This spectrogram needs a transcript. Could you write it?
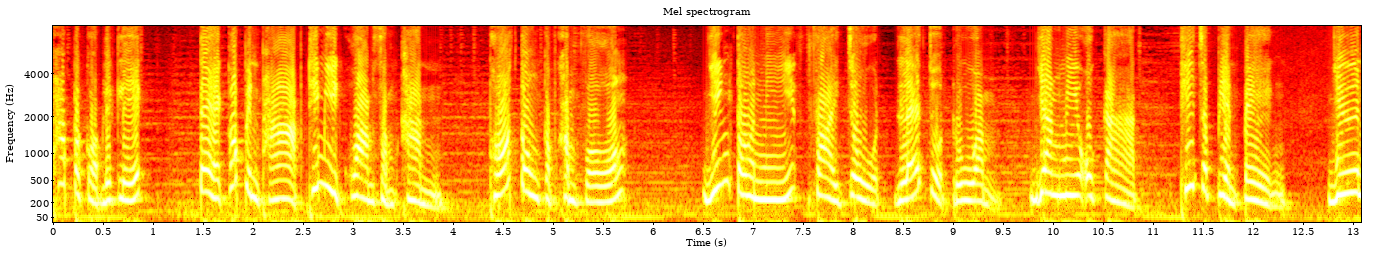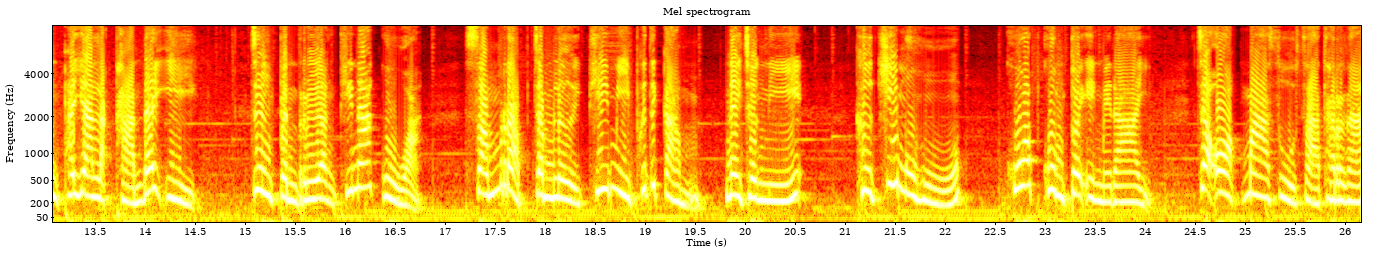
ภาพประกอบเล็กๆ แต่ก็เป็นภาพที่มีความสำคัญ เพราะตรงกับคำฟ้อง ยิ่งตอนนี้ฝ่ายโจทย์และโจทย์รวม ยังมีโอกาสที่จะเปลี่ยนแปลง ยื่นพยานหลักฐานได้อีก จึงเป็นเรื่องที่น่ากลัวสำหรับจำเลยที่มีพฤติกรรมในเชิงนี้ คือขี้โมโห ควบคุมตัวเองไม่ได้ จะออกมาสู่สาธารณะ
